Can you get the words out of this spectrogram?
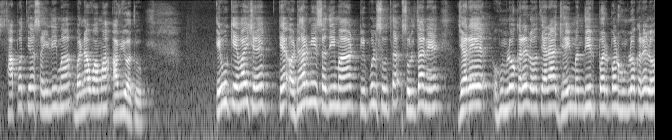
સ્થાપત્ય શૈલીમાં બનાવવામાં આવ્યું હતું. એવું કહેવાય છે કે અઢારમી સદીમાં ટીપુલ સુલતા, સુલતાને જ્યારે હુમલો કરેલો, ત્યારે આ જૈન મંદિર પર પણ હુમલો કરેલો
